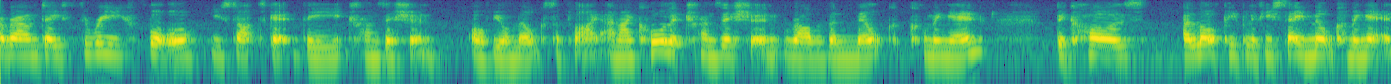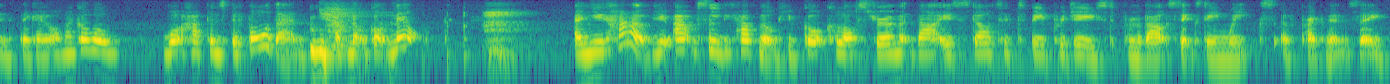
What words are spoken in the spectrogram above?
around day three, four, you start to get the transition of your milk supply, and I call it transition rather than milk coming in, because a lot of people, if you say milk coming in, they go, "Oh my god, well, what happens before then? Yeah. I've not got milk." And you have, you absolutely have milk. You've got colostrum that is started to be produced from about 16 weeks of pregnancy.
